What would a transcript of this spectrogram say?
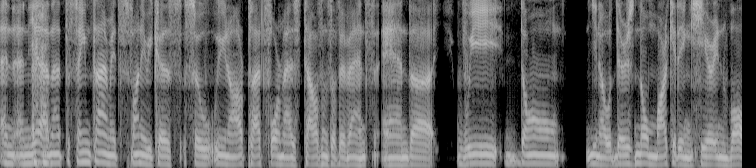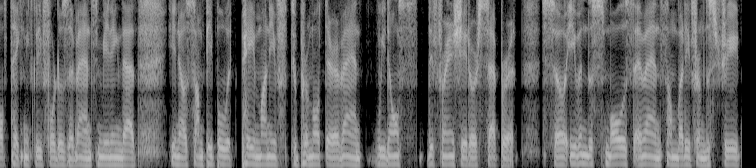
and and yeah, and at the same time, it's funny because so you know our platform has thousands of events, and uh, we don't you know, there's no marketing here involved technically for those events, meaning that, you know, some people would pay money f- to promote their event. We don't s- differentiate or separate. So even the smallest event, somebody from the street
